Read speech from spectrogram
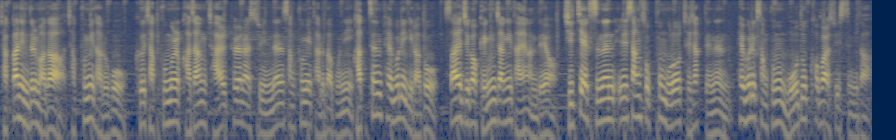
작가님들마다 작품이 다르고 그 작품을 가장 잘 표현할 수 있는 상품이 다르다 보니 같은 패브릭이라도 사이즈가 굉장히 다양한데요. GTX는 일상 소품으로 제작되는 패브릭 상품은 모두 커버할 수 있습니다.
